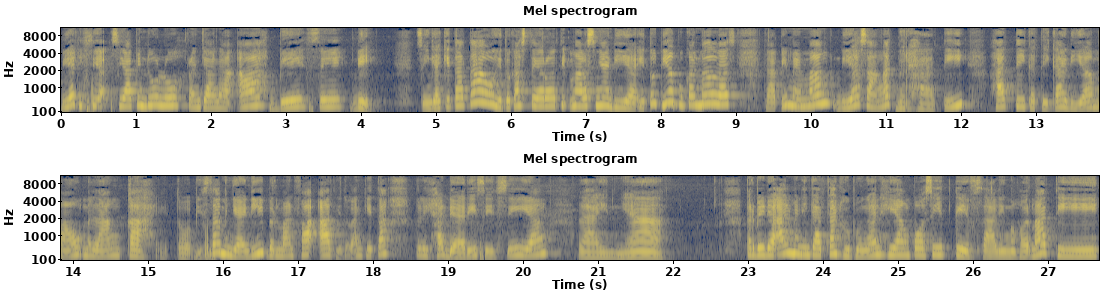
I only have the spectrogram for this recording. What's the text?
dia disiapin dulu rencana A B C D sehingga kita tahu gitu kan stereotip malesnya dia itu dia bukan males tapi memang dia sangat berhati hati ketika dia mau melangkah itu. Bisa menjadi bermanfaat gitu kan kita melihat dari sisi yang lainnya. Perbedaan meningkatkan hubungan yang positif, saling menghormati,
